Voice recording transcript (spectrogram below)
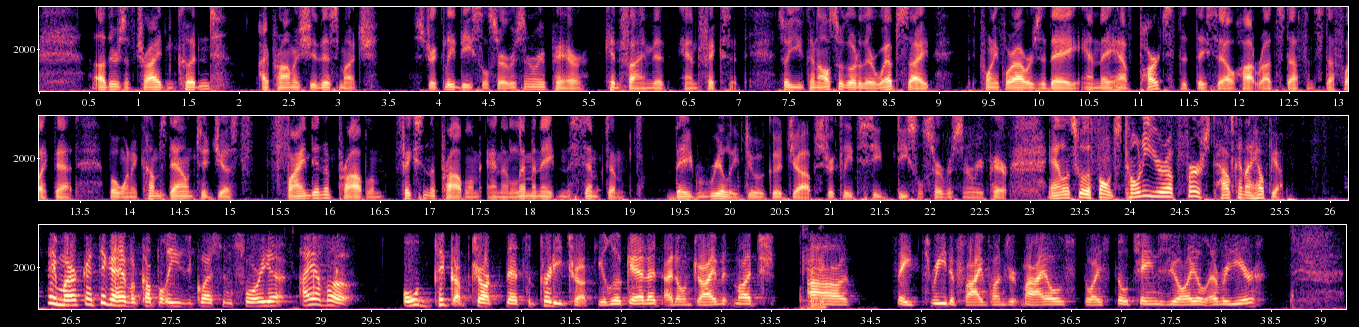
others have tried and couldn't, I promise you this much. Strictly Diesel Service and Repair can find it and fix it. So you can also go to their website 24 hours a day and they have parts that they sell, hot rod stuff and stuff like that. But when it comes down to just finding a problem, fixing the problem, and eliminating the symptom, they really do a good job. Strictly see diesel service and repair. And let's go to the phones. Tony, you're up first. How can I help you? Hey, Mark. I think I have a couple easy questions for you. I have a old pickup truck that's a pretty truck. You look at it. I don't drive it much. Okay. Uh, say three to five hundred miles. Do I still change the oil every year?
